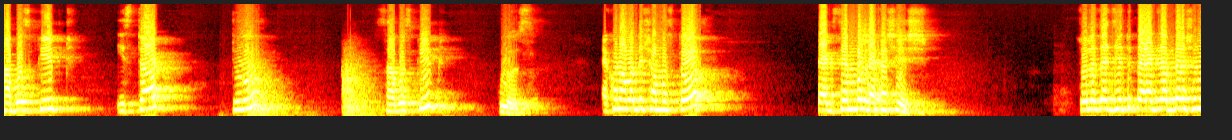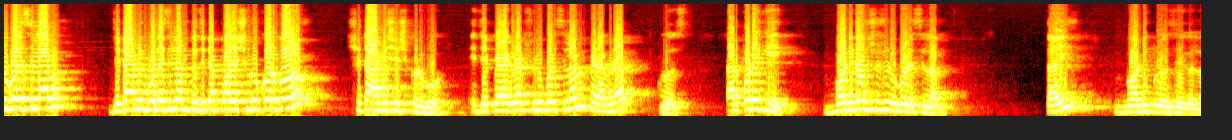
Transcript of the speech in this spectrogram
subscript start two subscript close এখন আমাদের সমস্ত ট্যাগ লেখা শেষ। চলে যায় যেহেতু প্যারাগ্রাফ দ্বারা শুরু করেছিলাম, যেটা আমি বলেছিলাম তো যেটা পরে শুরু করব, সেটা আগে শেষ করব। এই যে প্যারাগ্রাফ শুরু করেছিলাম প্যারাগ্রাফ ক্লোজ তারপরে কি? বডির অংশ শুরু করেছিলাম। তাই বডি ক্লোজ হয়ে গেল।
